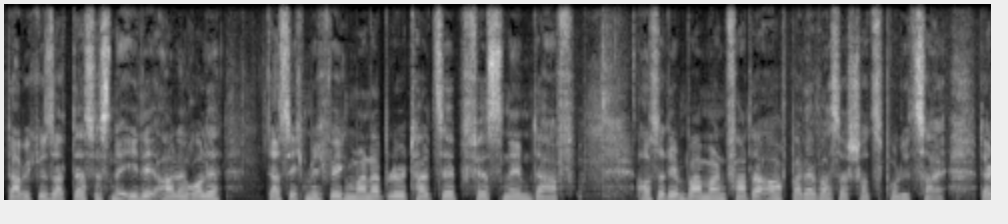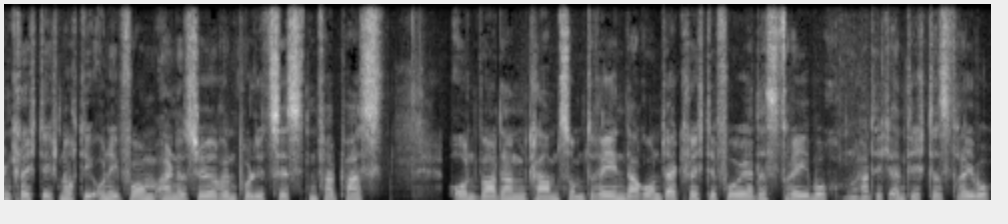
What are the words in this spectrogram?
Da habe ich gesagt, das ist eine ideale Rolle dass ich mich wegen meiner Blödheit selbst festnehmen darf. Außerdem war mein Vater auch bei der Wasserschutzpolizei. Dann kriegte ich noch die Uniform eines höheren Polizisten verpasst und war dann, kam zum Drehen darunter, kriegte vorher das Drehbuch, hatte ich endlich das Drehbuch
